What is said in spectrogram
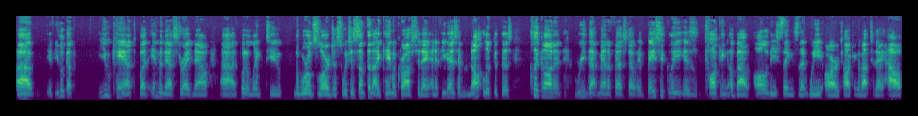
uh, if you look up You Can't, but in the nest right now, uh, I've put a link to the world's largest, which is something I came across today. And if you guys have not looked at this, click on it, read that manifesto. It basically is talking about all of these things that we are talking about today, how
